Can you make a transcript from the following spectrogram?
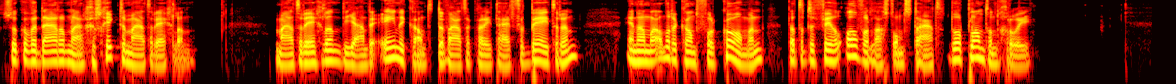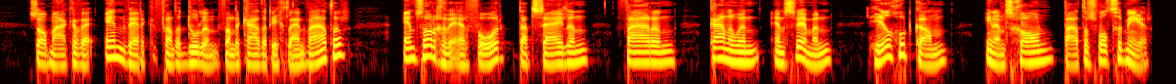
zoeken we daarom naar geschikte maatregelen. Maatregelen die aan de ene kant de waterkwaliteit verbeteren en aan de andere kant voorkomen dat er te veel overlast ontstaat door plantengroei. Zo maken we en werk van de doelen van de kaderrichtlijn water en zorgen we ervoor dat zeilen, varen, kanoën en zwemmen heel goed kan in een schoon Paterswoldse meer.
